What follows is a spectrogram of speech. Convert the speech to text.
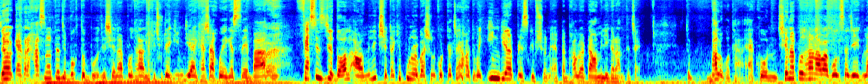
যাই হোক, এখন হাসনাতের যে বক্তব্য যে সেনা প্রধান কিছুটা ইন্ডিয়া ঘেঁষা হয়ে গেছে বা ফ্যাসিস্ট যে দল আওয়ামী লীগ সেটাকে পুনর্বাসন করতে চায় হয়তো বা ইন্ডিয়ার প্রেসক্রিপশনে একটা ভালো একটা আওয়ামী লীগের আনতে চায়। তো ভালো কথা, এখন সেনাপ্রধান আবার বলছে যে এগুলো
